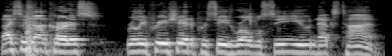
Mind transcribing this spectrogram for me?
Nicely done, Curtis. Really appreciate it, Prestige World. We'll see you next time.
